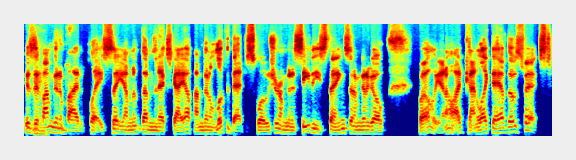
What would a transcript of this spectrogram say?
Because if Mm. I'm going to buy the place, say I'm, I'm the next guy up, I'm going to look at that disclosure, I'm going to see these things, and I'm going to go, well, you know, I'd kind of like to have those fixed.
